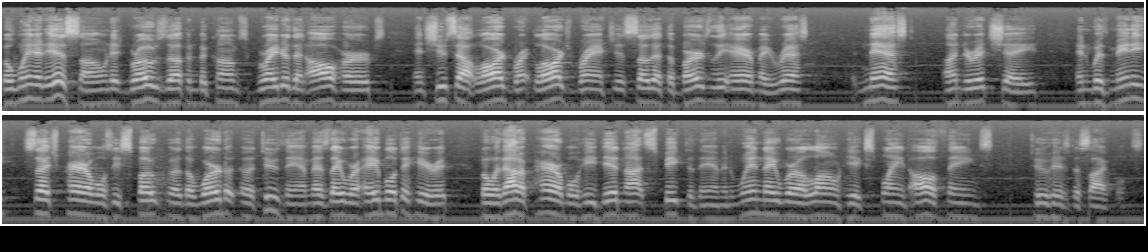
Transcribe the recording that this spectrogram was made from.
But when it is sown, it grows up and becomes greater than all herbs and shoots out large, large branches so that the birds of the air may rest, nest under its shade. And with many such parables, he spoke uh, the word uh, to them as they were able to hear it. But without a parable, he did not speak to them. And when they were alone, he explained all things to his disciples.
